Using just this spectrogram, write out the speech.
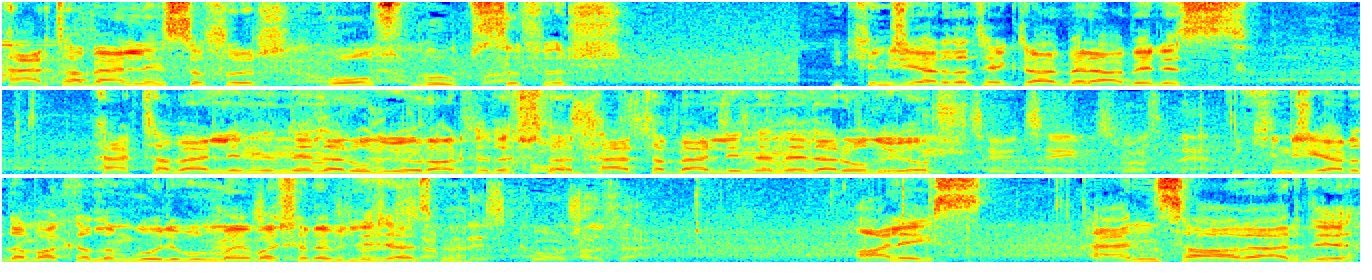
Hertha Berlin 0, Wolfsburg 0. İkinci yarıda tekrar beraberiz. Hertha Berlin'e neler oluyor arkadaşlar? Hertha Berlin'e neler oluyor? İkinci yarıda bakalım golü bulmayı başarabileceğiz mi? Alex en sağa verdi.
